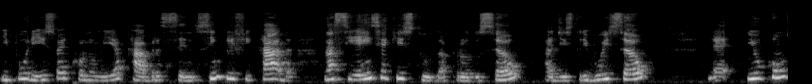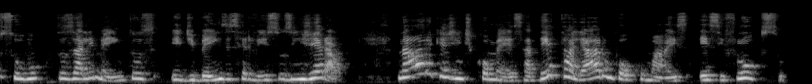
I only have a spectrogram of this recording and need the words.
E por isso a economia acaba sendo simplificada na ciência que estuda a produção, a distribuição né, e o consumo dos alimentos e de bens e serviços em geral. Na hora que a gente começa a detalhar um pouco mais esse fluxo,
